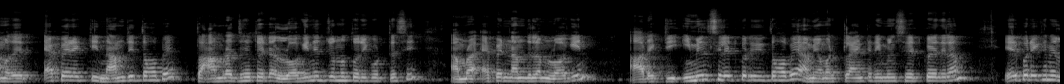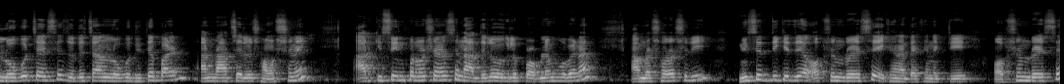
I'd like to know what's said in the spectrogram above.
আমাদের অ্যাপের একটি নাম দিতে হবে। তো আমরা যেহেতু এটা লগ ইনের জন্য তৈরি করতেছি, আমরা অ্যাপের নাম দিলাম লগ ইন আর একটি ইমেল সিলেক্ট করে দিতে হবে। আমি আমার ক্লায়েন্টের ইমেল সিলেক্ট করে দিলাম। এরপর এখানে লোগো চাইছে, যদি চান লোগো দিতে পারেন, আর না চাইলেও সমস্যা নেই। আর কিছু ইনফরমেশান আছে, না দিলেও ওইগুলো প্রবলেম হবে না। আমরা সরাসরি নিচের দিকে যে অপশন রয়েছে, এখানে দেখেন একটি অপশন রয়েছে।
